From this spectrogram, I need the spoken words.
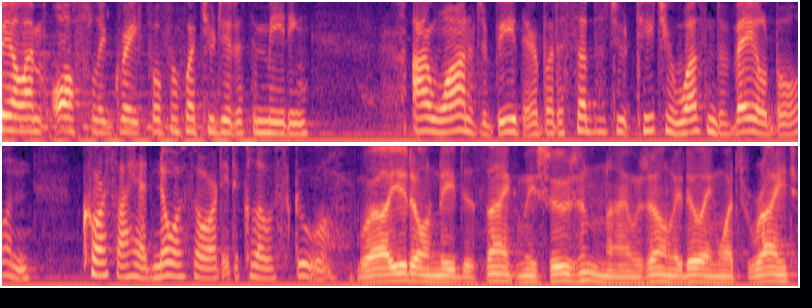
Bill, I'm awfully grateful for what you did at the meeting. I wanted to be there, but a substitute teacher wasn't available, and of course I had no authority to close school. Well, you don't need to thank me, Susan. I was only doing what's right.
